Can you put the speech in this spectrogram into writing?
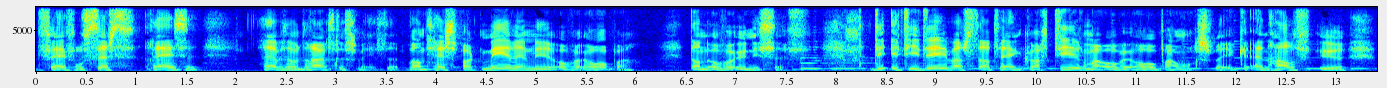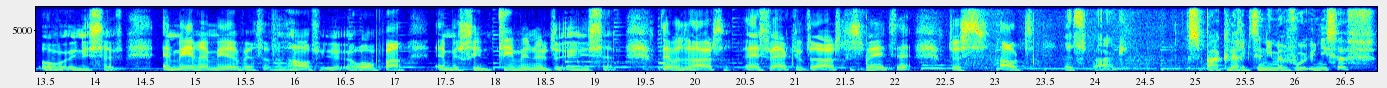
vijf of zes reizen hebben ze hem eruit gesmeten. Want hij sprak meer en meer over Europa dan over UNICEF. het idee was dat hij een kwartier maar over Europa mocht spreken en een half uur over UNICEF. En meer en meer werd het een half uur Europa en misschien tien minuten UNICEF. hebben eruit, hij is werkelijk eruit gesmeten, dus oud met Spaak. Spaak werkte niet meer voor UNICEF,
